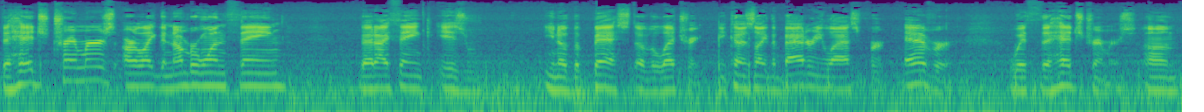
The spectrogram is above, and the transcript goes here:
the hedge trimmers are like the number one thing that I think is, you know, the best of electric because like the battery lasts forever with the hedge trimmers. Um,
